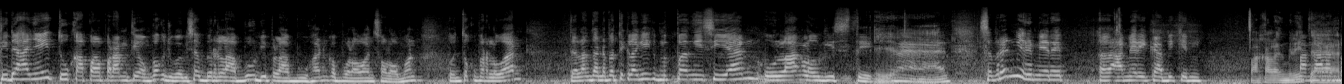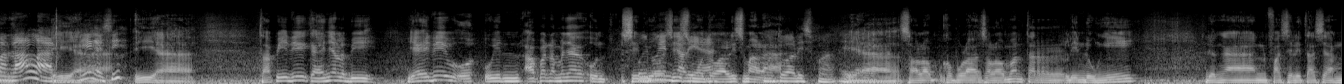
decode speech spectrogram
Tidak hanya itu, kapal perang Tiongkok juga bisa berlabuh di pelabuhan Kepulauan Solomon untuk keperluan dalam tanda petik lagi pengisian ulang logistik. Iya. Nah, sebenarnya mirip-mirip eh, Amerika bikin pangkalan militer. Pangkalan-pangkalan, Iya. iya sih? Iya. Tapi ini kayaknya lebih ya ini win apa namanya simbiosis kali ya. mutualisme lah. Mutualisme, iya. Iya, Solom, Kepulauan Solomon terlindungi dengan fasilitas yang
